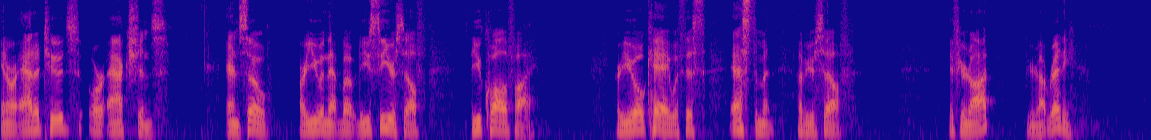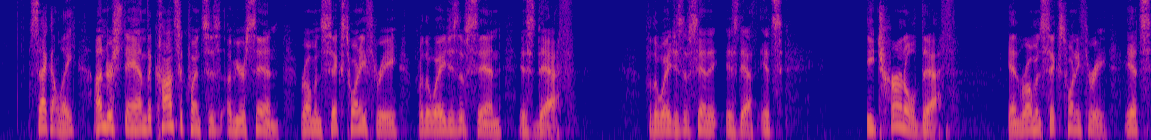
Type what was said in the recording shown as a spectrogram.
in our attitudes or actions. And so, are you in that boat? Do you see yourself? Do you qualify? Are you okay with this estimate of yourself? If you're not, you're not ready. Secondly, understand the consequences of your sin. Romans 6:23, for the wages of sin is death. For the wages of sin is death. It's eternal death. In Romans 6:23, it's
